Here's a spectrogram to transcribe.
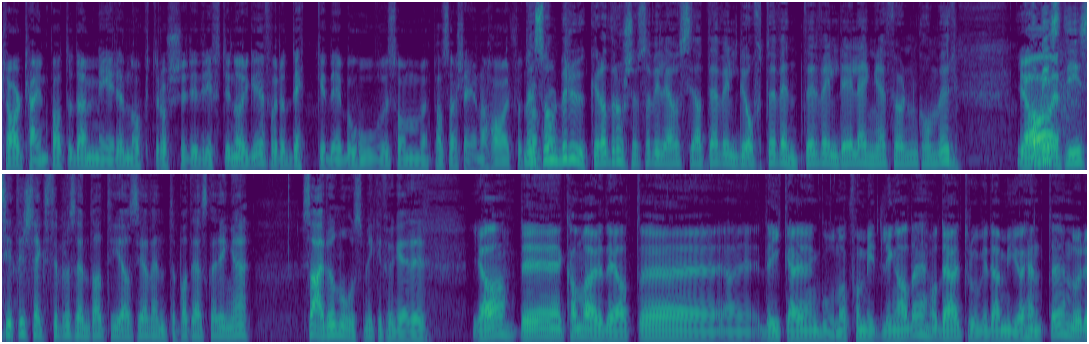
klart tegn på at det er mer enn nok drosjer i drift i Norge for å dekke det behovet som passasjerene har for transport. Men som bruker av drosje så vil jeg jo si at jeg veldig ofte venter veldig lenge før den kommer. Ja, og hvis de sitter 60% av tida si og venter på at jeg skal ringe, så er det jo noe som ikke fungerer. Ja, det kan være det at uh, det ikke er en god nok formidling av det. Og der tror vi det er mye å hente. Når,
